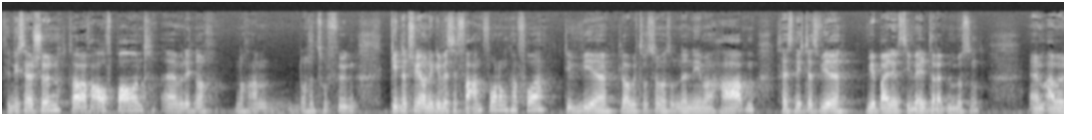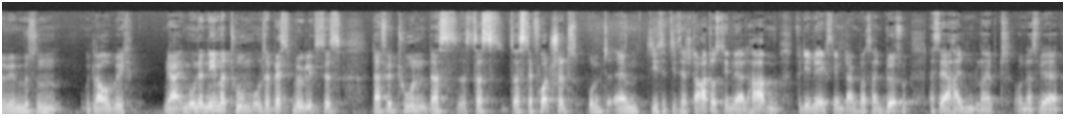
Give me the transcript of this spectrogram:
Finde ich sehr schön. Darauf aufbauend äh, würde ich noch, noch, an, noch dazu fügen, geht natürlich auch eine gewisse Verantwortung hervor, die wir, glaube ich, trotzdem als Unternehmer haben. Das heißt nicht, dass wir, wir beide jetzt die Welt retten müssen, ähm, aber wir müssen, glaube ich, ja, im Unternehmertum unser Bestmöglichstes dafür tun, dass, dass, dass der Fortschritt und ähm, diese, dieser Status, den wir halt haben, für den wir extrem dankbar sein dürfen, dass der erhalten bleibt und dass wir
